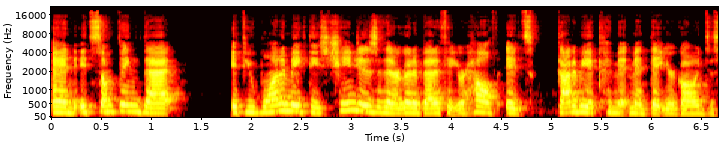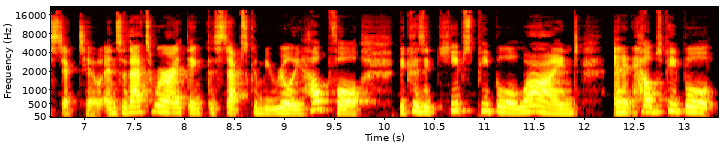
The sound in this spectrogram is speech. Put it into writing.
And it's something that if you want to make these changes that are going to benefit your health, it's got to be a commitment that you're going to stick to. And so that's where I think the steps can be really helpful because it keeps people aligned and it helps people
